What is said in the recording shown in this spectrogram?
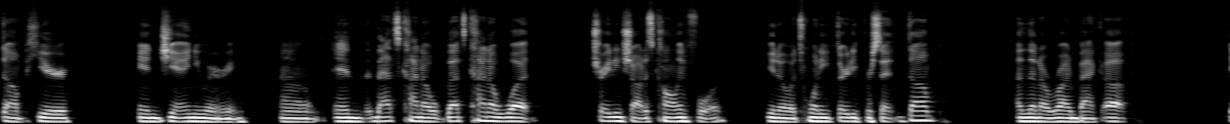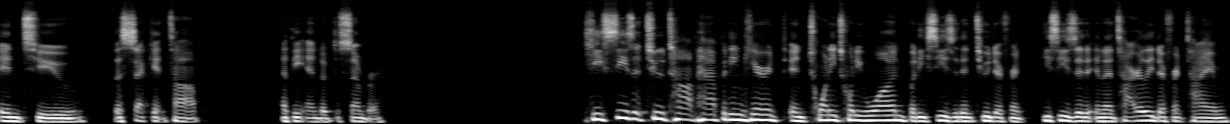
dump here in January. Um, and that's kind of that's kind of what trading shot is calling for. You know, a 20, 30% dump and then a run back up into the second top at the end of December. He sees a two top happening here in, in 2021, but he sees it in two different, he sees it in an entirely different time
